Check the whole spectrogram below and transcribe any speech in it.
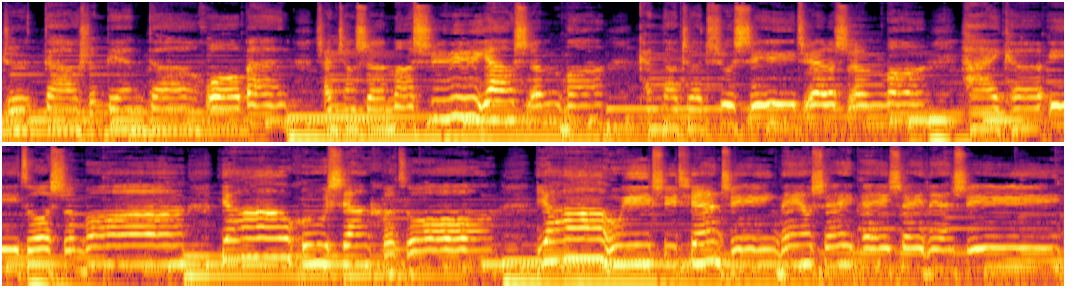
知道身边的伙伴擅长什么，需要什么。看到这出戏缺了什么，还可以做什么？要互相合作，要一起前进。没有谁陪谁练习，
